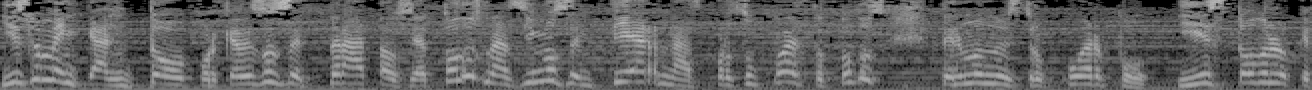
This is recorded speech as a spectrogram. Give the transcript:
y eso me encantó, porque de eso se trata. O sea, todos nacimos en piernas, por supuesto. Todos tenemos nuestro cuerpo. Y es todo lo que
